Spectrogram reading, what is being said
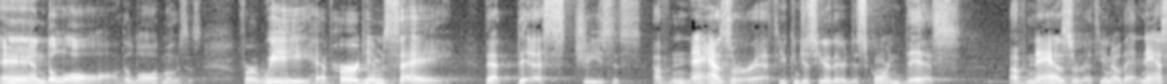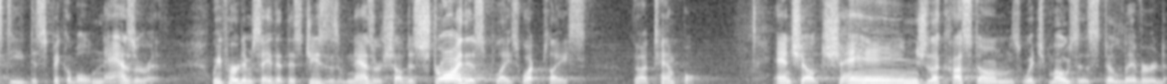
and the law, the law of Moses. For we have heard him say that this Jesus of Nazareth, you can just hear there to scorn this of Nazareth, you know, that nasty, despicable Nazareth. We've heard him say that this Jesus of Nazareth shall destroy this place. What place? The temple. And shall change the customs which Moses delivered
